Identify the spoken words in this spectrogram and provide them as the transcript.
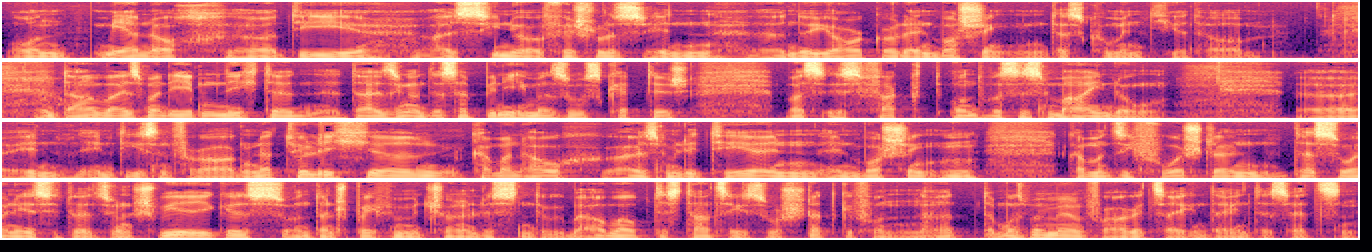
und mehr noch, äh, die als Senior Officials in äh, New York oder in Washington das kommentiert haben. Und da weiß man eben nicht, Herr Deisinger, und deshalb bin ich immer so skeptisch, was ist Fakt und was ist Meinung äh, in, in diesen Fragen. Natürlich äh, kann man auch als Militär in, in Washington, kann man sich vorstellen, dass so eine Situation schwierig ist und dann sprechen wir mit Journalisten darüber. Aber ob das tatsächlich so stattgefunden hat, da muss man mir ein Fragezeichen dahinter setzen.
